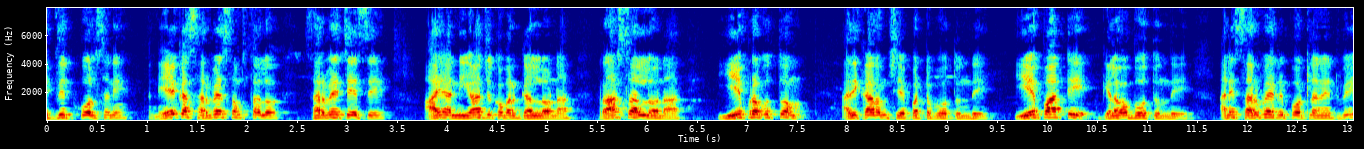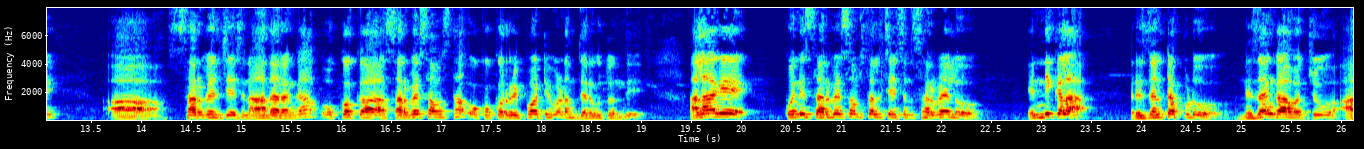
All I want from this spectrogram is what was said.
ఎగ్జిట్ పోల్స్ అని అనేక సర్వే సంస్థలు సర్వే చేసి ఆయా నియోజకవర్గాల్లోన రాష్ట్రాల్లోన ఏ ప్రభుత్వం అధికారం చేపట్టబోతుంది ఏ పార్టీ గెలవబోతుంది అనే సర్వే రిపోర్ట్లు అనేటివి సర్వేలు చేసిన ఆధారంగా ఒక్కొక్క సర్వే సంస్థ ఒక్కొక్క రిపోర్ట్ ఇవ్వడం జరుగుతుంది. అలాగే కొన్ని సర్వే సంస్థలు చేసిన సర్వేలు ఎన్నికల రిజల్ట్ అప్పుడు నిజం కావచ్చు ఆ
